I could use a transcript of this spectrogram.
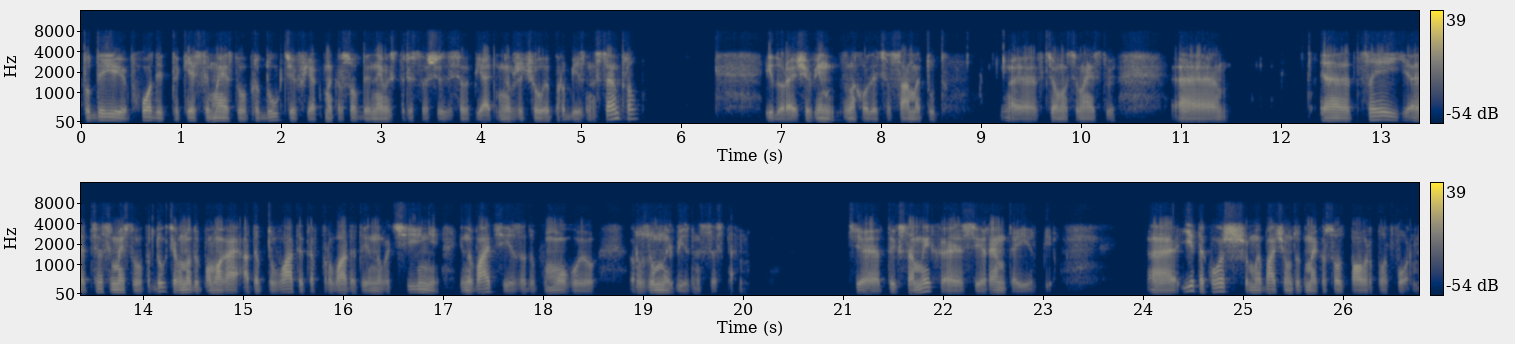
Туди входить таке сімейство продуктів, як Microsoft Dynamics 365. Ми вже чули про Business Central. І, до речі, він знаходиться саме тут, е, в цьому сімействі. Е, е, Цей, це сімейство продуктів воно допомагає адаптувати та впровадити інноваційні інновації за допомогою розумних бізнес-систем, тих самих CRM та ERP. Е, І також ми бачимо тут Microsoft Power Platform.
